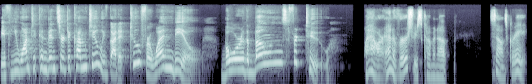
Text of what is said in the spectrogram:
if you want to convince her to come too, we've got a two for one deal. Bore the bones for two. Wow, our anniversary's coming up. Sounds great.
